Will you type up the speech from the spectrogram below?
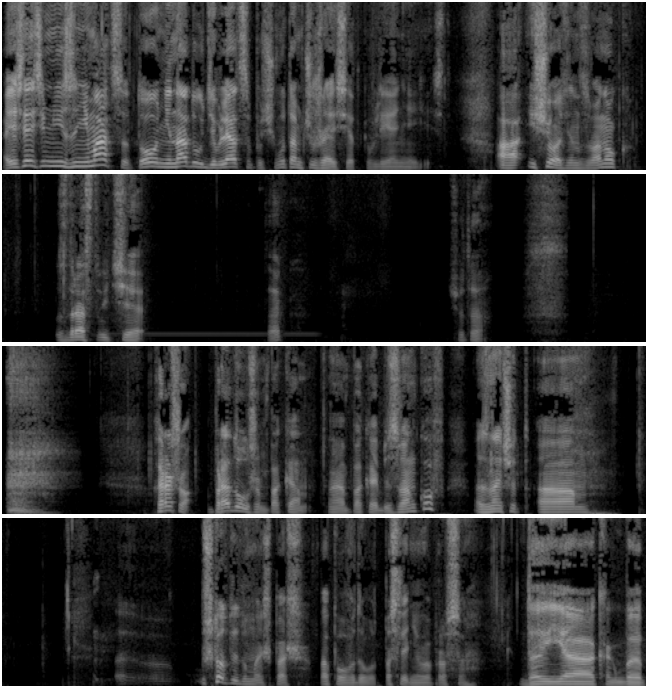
А если этим не заниматься, то не надо удивляться, почему там чужая сетка влияния есть. А еще один звонок. Здравствуйте. Так. Что-то... Хорошо, продолжим пока, э, пока без звонков. Значит, что ты думаешь, Паш, по поводу вот последнего вопроса? Да я как бы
